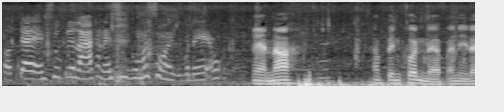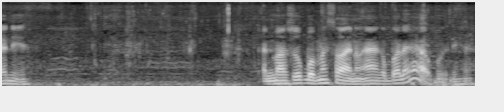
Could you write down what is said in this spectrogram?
ขอบใจไอ้ซุปได้ร้านขนาดซุปก็มาซอยกับประเดี๋ยวแม่นเนาะถ้าเป็นคนแบบอันนี้แล้วนี่ขันมาซุกบ่มาซอยน้องอากับบ่แล้วมือนี่ฮะ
